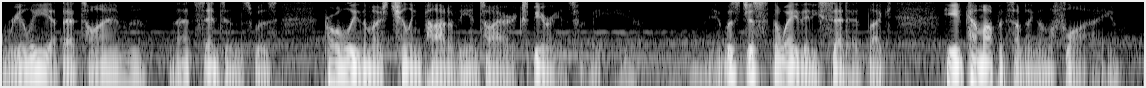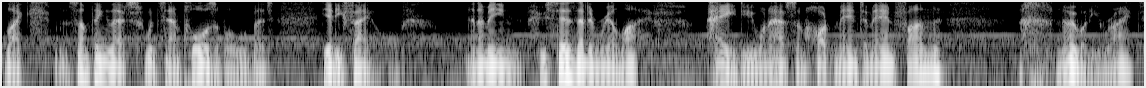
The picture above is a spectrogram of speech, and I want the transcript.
really, at that time, that sentence was probably the most chilling part of the entire experience for me. It was just the way that he said it, like he had come up with something on the fly, like something that would sound plausible, but yet he failed. And I mean, who says that in real life? Hey, do you want to have some hot man to man fun? Nobody, right?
